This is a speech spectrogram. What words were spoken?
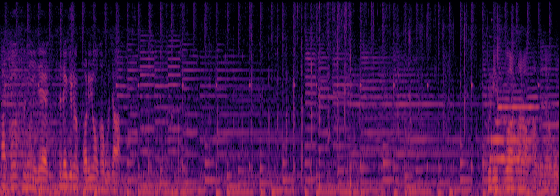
다 주웠으니 이제 쓰레기를 버리러 가보자. 분리수거 하러 가보자고.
